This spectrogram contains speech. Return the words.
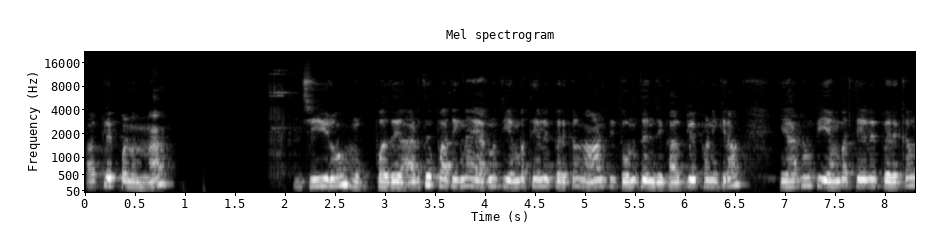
கால்குலேட் பண்ணோம்னா ஜீரோ முப்பது. அடுத்து பார்த்தீங்கன்னா இரநூத்தி எண்பத்தேழு பெருக்கள் நானூற்றி தொண்ணூத்தஞ்சு. கால்குலேட் பண்ணிக்கிறோம். இரநூத்தி எண்பத்தேழு பெருக்கள்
